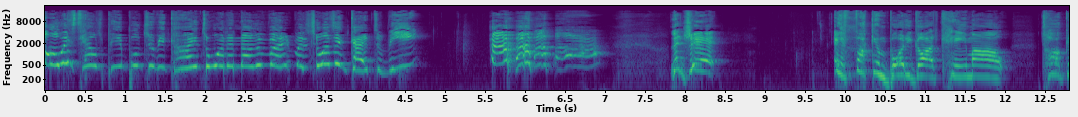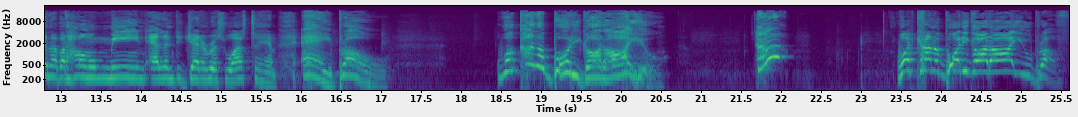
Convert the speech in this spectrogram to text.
always tells people to be kind to one another, but but she wasn't kind to me. Legit. A fucking bodyguard came out talking about how mean Ellen DeGeneres was to him. Hey, bro. What kind of bodyguard are you? Huh? What kind of bodyguard are you, bruv?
